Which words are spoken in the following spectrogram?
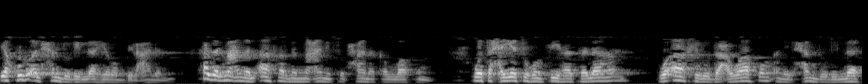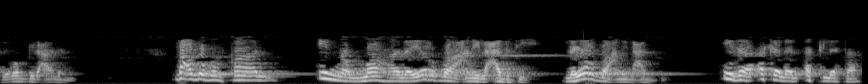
يقولوا الحمد لله رب العالمين. هذا المعنى الآخر من معاني سبحانك اللهم. وتحيتهم فيها سلام وآخر دعواهم أن الحمد لله رب العالمين. بعضهم قال إن الله ليرضى عن العبد ليرضى عن العبد. إذا أكل الأكلة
